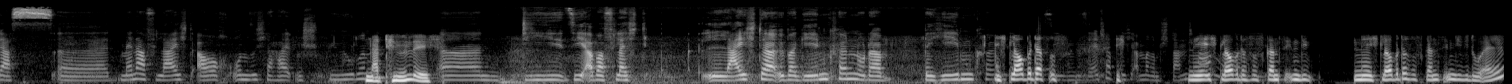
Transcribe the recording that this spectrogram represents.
dass äh, Männer vielleicht auch Unsicherheiten spüren. Natürlich. Äh, die sie aber vielleicht leichter übergehen können oder beheben können. Ich glaube, das ist gesellschaftlich ich, anderen Stand Nee, ich glaube, das ist ganz indi nee, ich glaube, das ist ganz individuell.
